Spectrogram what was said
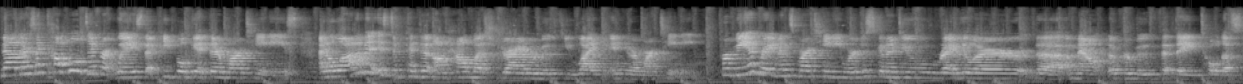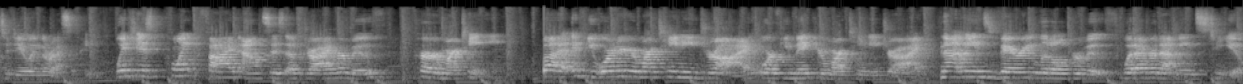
Now there's a couple different ways that people get their martinis, and a lot of it is dependent on how much dry vermouth you like in your martini. For me and Raven's martini, we're just gonna do regular, the amount of vermouth that they told us to do in the recipe, which is 0.5 ounces of dry vermouth per martini. But if you order your martini dry, or if you make your martini dry, that means very little vermouth, whatever that means to you.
